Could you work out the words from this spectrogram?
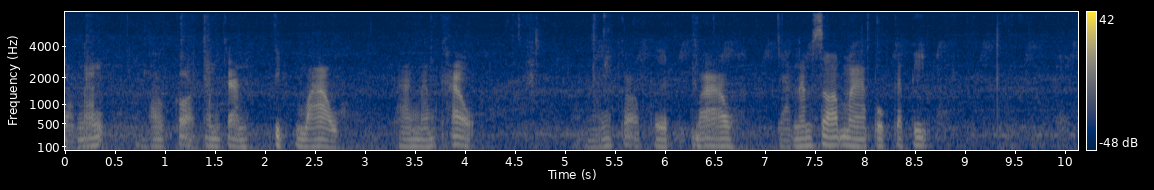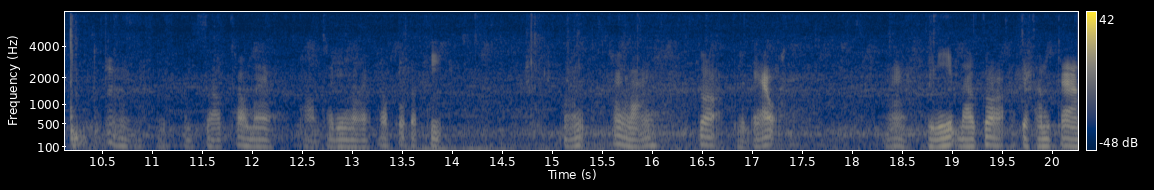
จากนั้นเราก็ทำการติดวาล์วทางน้ำเข้ากนั้นก็เปิดวาล์วจากน้ำซอฟมาปกติน้ำซอฟเข้ามา ผ่านสลิงน้อยเข้าปกตินั้นข้างหลังก็เปิดแล้วทีนี้เราก็จะทำการ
